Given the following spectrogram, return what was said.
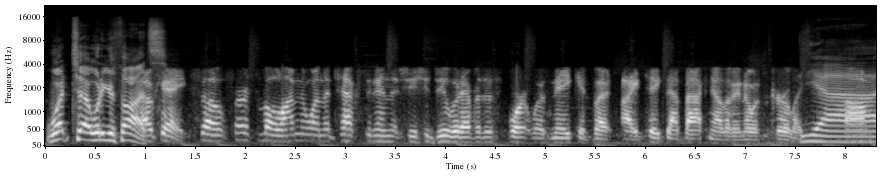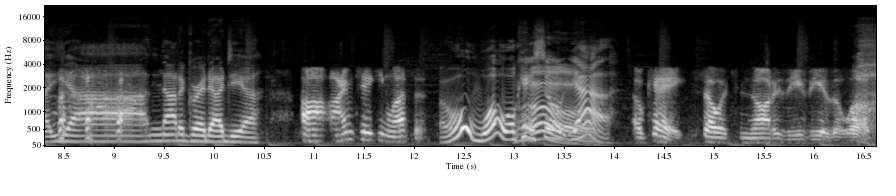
what uh, what are your thoughts? Okay, so first of all, I'm the one that texted in that she should do whatever the sport was naked, but I take that back now that I know it's curling. yeah, yeah, not a great idea. Uh, I'm taking lessons. Oh, whoa. Okay, Oh. so yeah, Okay, so it's not as easy as it looks.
